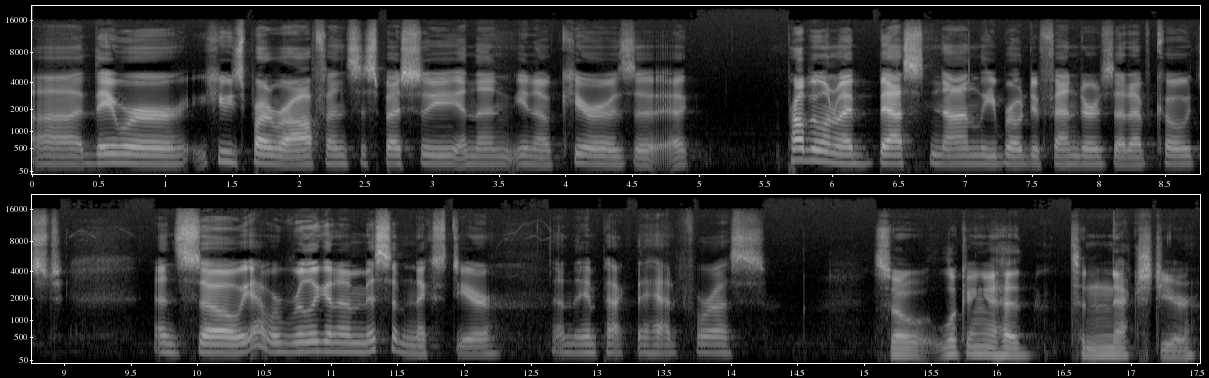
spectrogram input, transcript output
Uh, they were a huge part of our offense, especially, and then you know Kira is a, a probably one of my best non libero defenders that I've coached. And so, yeah, we're really going to miss him next year and the impact they had for us. So, looking ahead to next year,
